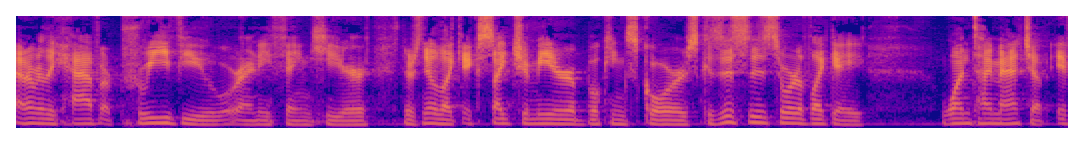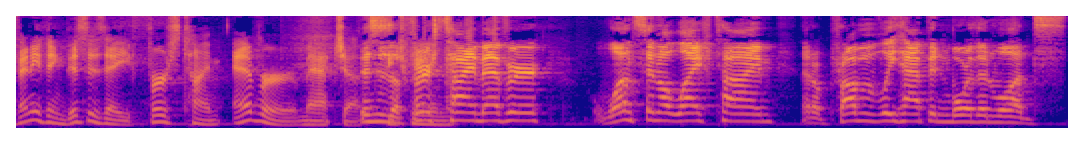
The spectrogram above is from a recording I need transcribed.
I don't really have a preview or anything here. There's no like excitometer or booking scores because this is sort of like a one time matchup. If anything, this is a first time ever matchup. This is the first time ever, once in a lifetime. That'll probably happen more than once.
